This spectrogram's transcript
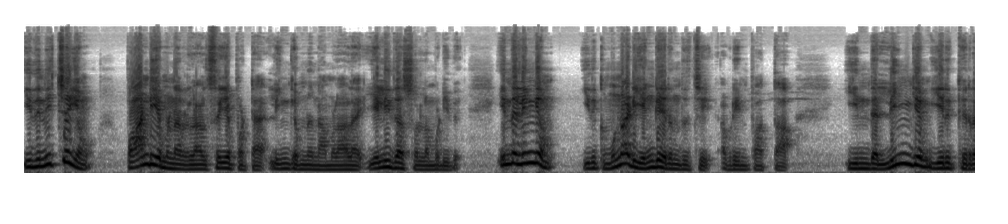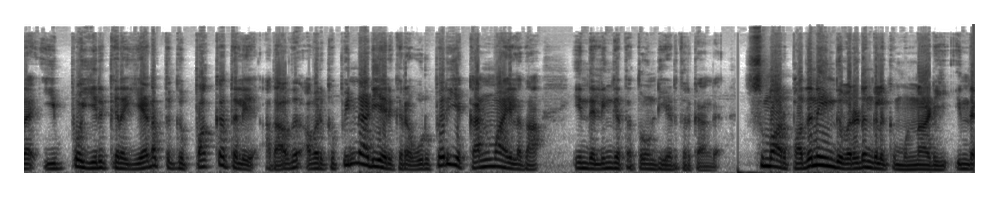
இது நிச்சயம் பாண்டிய மன்னர்களால் செய்யப்பட்ட லிங்கம்னு நம்மளால் எளிதாக சொல்ல முடியுது. இந்த லிங்கம் இதுக்கு முன்னாடி எங்கே இருந்துச்சு அப்படின்னு பார்த்தா இந்த லிங்கம் இருக்கிற இப்போ இருக்கிற இடத்துக்கு பக்கத்திலே அதாவது அவருக்கு பின்னாடியே இருக்கிற ஒரு பெரிய கண்மாயில தான் இந்த லிங்கத்தை தோண்டி எடுத்திருக்காங்க. சுமார் பதினைந்து வருடங்களுக்கு முன்னாடி இந்த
